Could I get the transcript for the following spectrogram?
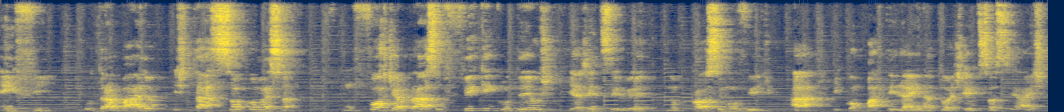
enfim, o trabalho está só começando. Um forte abraço, fiquem com Deus e a gente se vê no próximo vídeo. Ah, e compartilha aí nas tuas redes sociais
